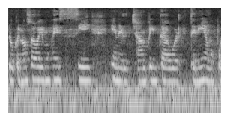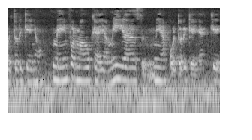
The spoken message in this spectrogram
Lo que no sabemos es si en el Champlain Tower teníamos puertorriqueños. Me he informado que hay amigas mías puertorriqueñas que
